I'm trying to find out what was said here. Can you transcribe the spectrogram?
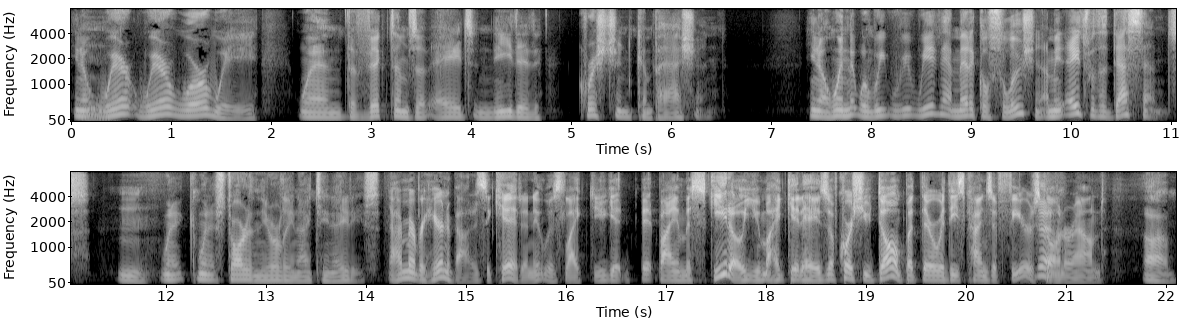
You know, mm. where where were we when the victims of AIDS needed Christian compassion? You know, when when we we, we didn't have medical solution. I mean, AIDS was a death sentence. Mm. When it when it started in the early 1980s, I remember hearing about it as a kid, and it was like, do you get bit by a mosquito, you might get AIDS. Of course, you don't, but there were these kinds of fears yeah. going around. Um,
